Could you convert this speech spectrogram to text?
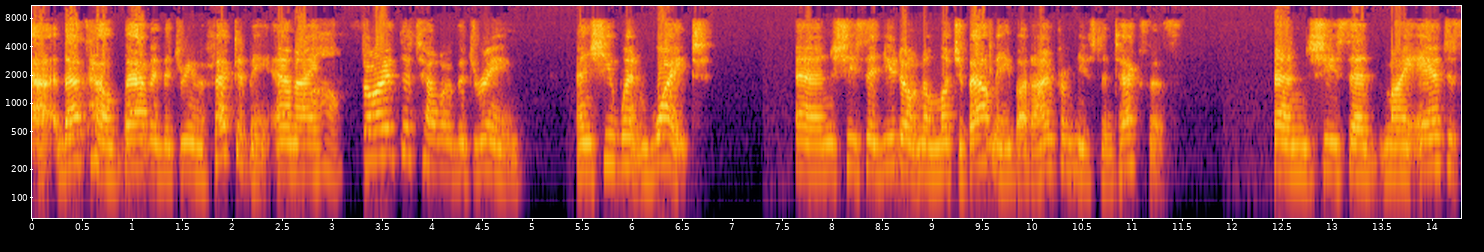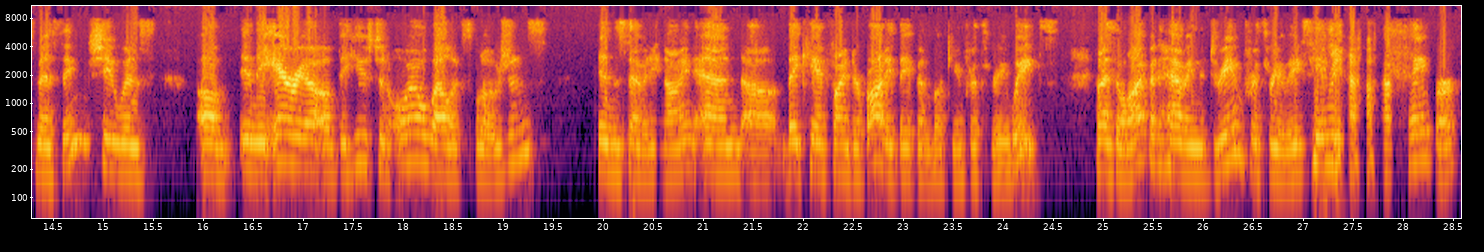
Uh, that's how badly the dream affected me. And I wow. started to tell her the dream, and she went white. And she said, You don't know much about me, but I'm from Houston, Texas. And she said, My aunt is missing. She was um, in the area of the Houston oil well explosions in 79, and uh, they can't find her body. They've been looking for three weeks. And I thought, well, I've been having the dream for three weeks. He we yeah. paper,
